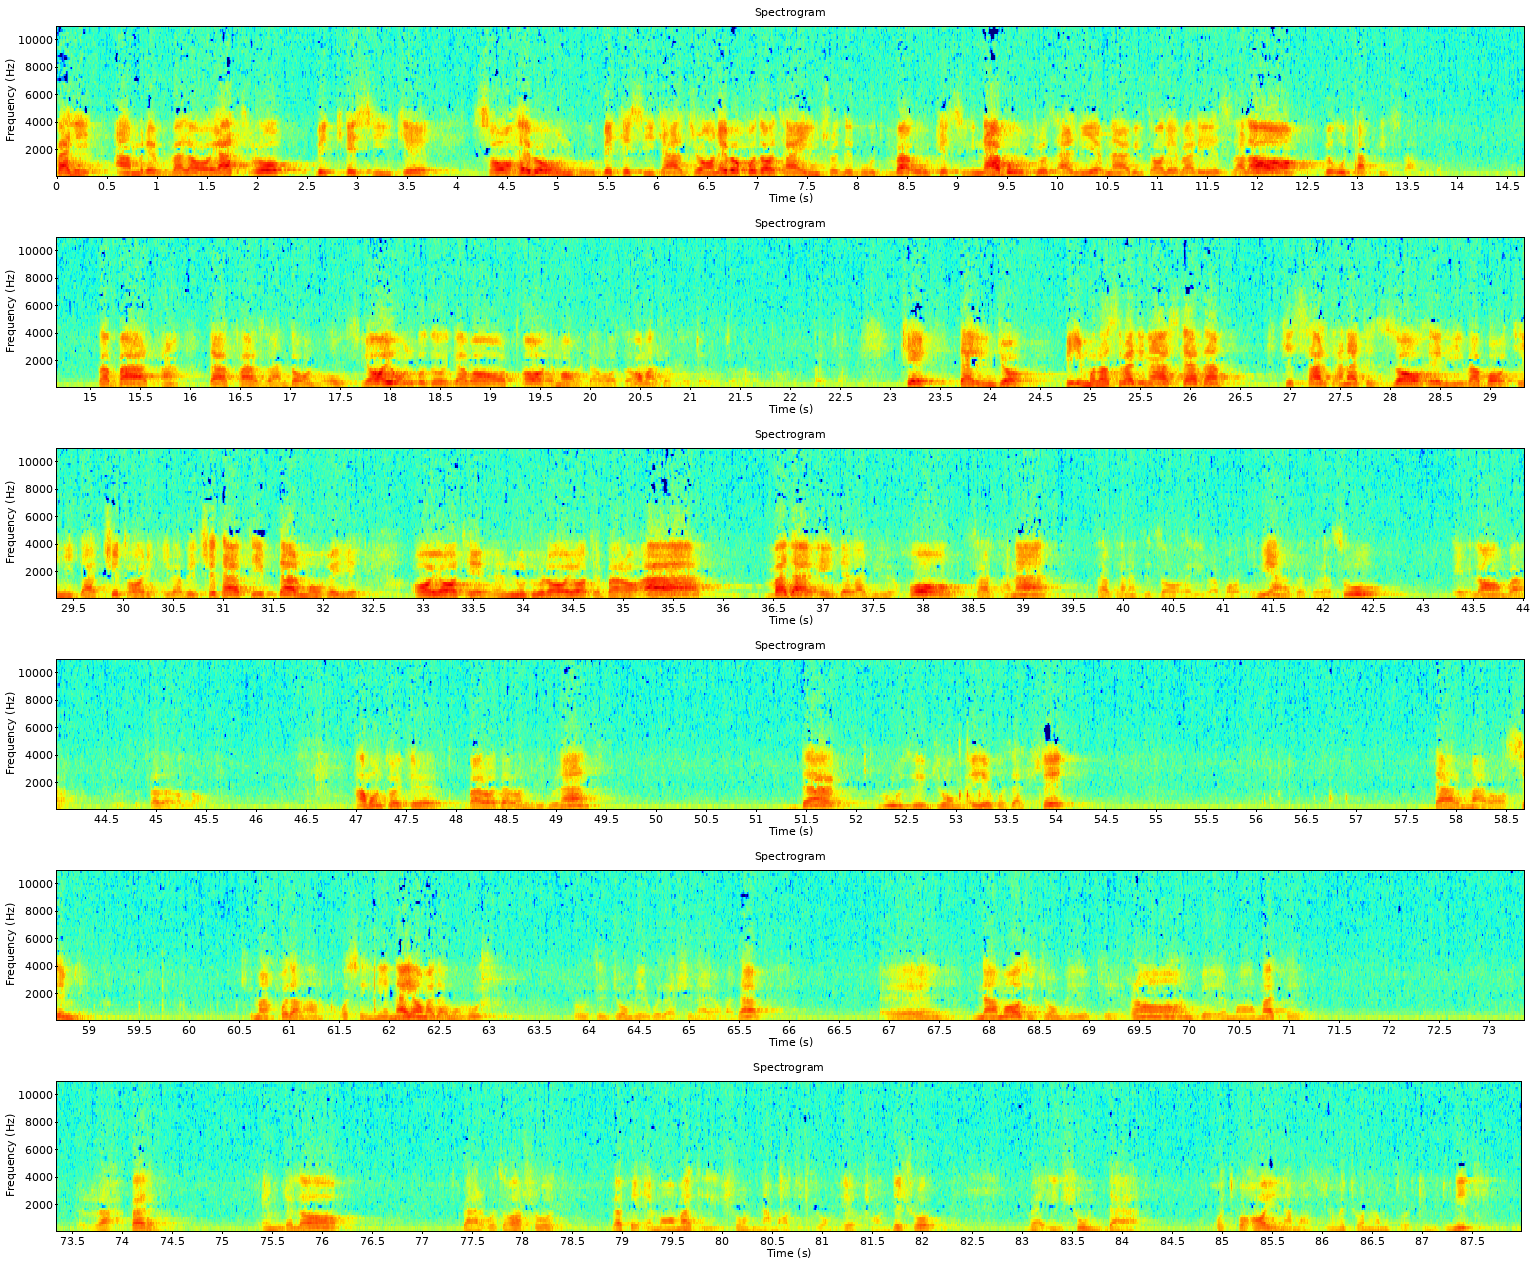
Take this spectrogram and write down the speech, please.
ولی امر ولایت رو به کسی که صاحب اون بود به کسی که از جانب خدا تعیین شده بود و او کسی نبود جز علی ابن ابی طالب علیه السلام به او تفویض فرمود. و بعد هم در فرزندان و اوسیای اون بزرگوار تا امام دوازده هم از که در اینجا به این مناسبت این ارز کردم که سلطنت ظاهری و باطنی در چه تاریخی و به چه ترتیب در موقع آیات نزول آیات براعت و در عید قدیر خم سلطنت سلطنت ظاهری و باطنی حضرت رسول اعلام و صدر الله. همونطور که برادران می‌دونند در روز جمعه گذشته در مراسمی که من خودم هم حسینیه نیامدم اون روز روز جمعه گذشته نیامدم نماز جمعه تهران به امامت رهبر انقلاب برگزار شد و به امامت ایشون نماز جمعه خوانده شد و ایشون در خطبه های نماز جمعه چون همونطور که می‌دونید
